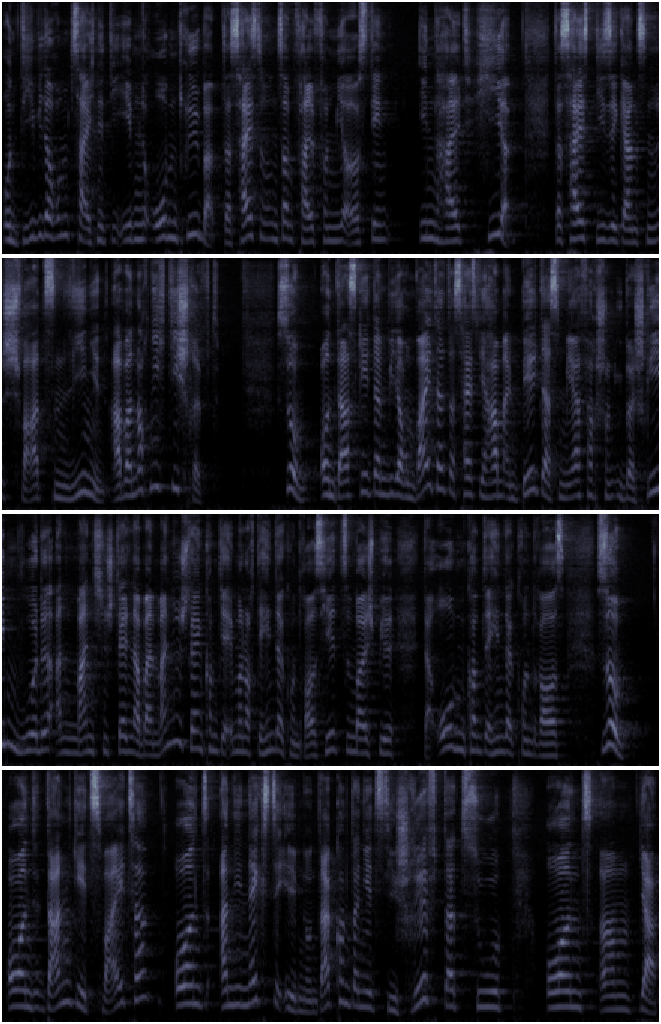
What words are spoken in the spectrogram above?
Und die wiederum zeichnet die Ebene oben drüber. Das heißt in unserem Fall von mir aus den Inhalt hier. Das heißt diese ganzen schwarzen Linien, aber noch nicht die Schrift. So, und das geht dann wiederum weiter. Das heißt, wir haben ein Bild, das mehrfach schon überschrieben wurde an manchen Stellen, aber an manchen Stellen kommt ja immer noch der Hintergrund raus. Hier zum Beispiel, da oben kommt der Hintergrund raus. So, und dann geht es weiter und an die nächste Ebene. Und da kommt dann jetzt die Schrift dazu und ähm, ja,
